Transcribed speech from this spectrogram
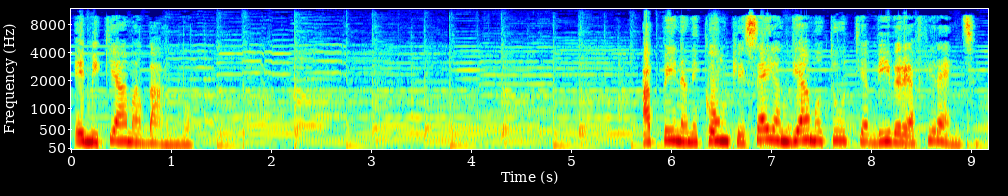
e mi chiama babbo. Appena ne compie 6 andiamo tutti a vivere a Firenze.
